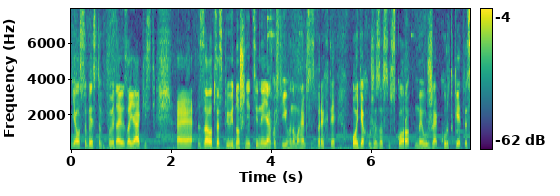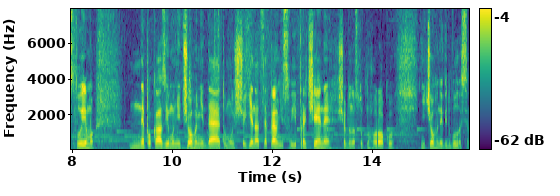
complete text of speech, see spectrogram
Я особисто відповідаю за якість. Е, За оце співвідношення ціни якості його намагаємося зберегти. Одяг уже зовсім скоро. Ми вже куртки тестуємо. Не показуємо нічого ніде, тому що є на це певні свої причини, щоб до наступного року нічого не відбулося.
